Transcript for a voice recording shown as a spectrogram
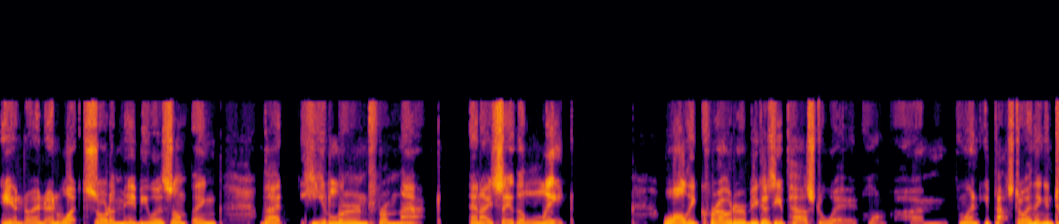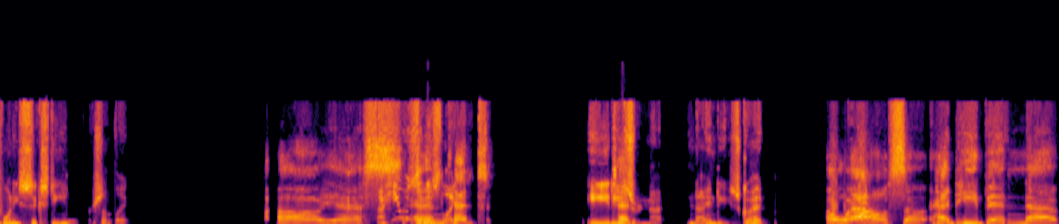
you know and, and what sort of maybe was something that he learned from that. And I say the late Wally Crouter because he passed away. Um, when he passed away, I think in 2016 or something. Oh yes, Uh, he was in his, And like, Ted- 80s Ted- or not 90s. Go ahead. Oh wow! So had he been uh,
